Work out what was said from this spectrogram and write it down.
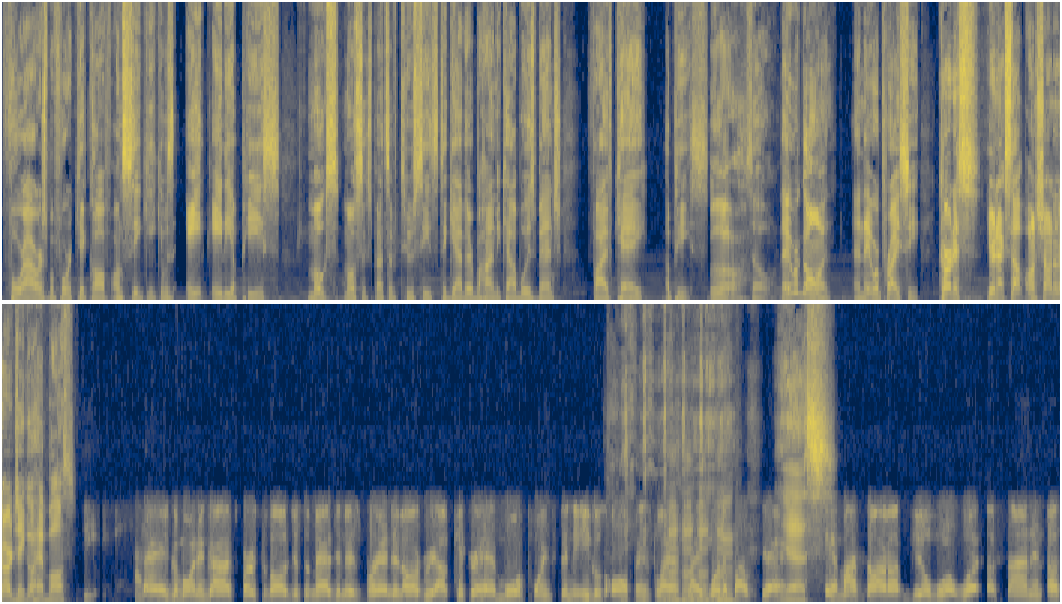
four hours before kickoff on SeatGeek. It was eight eighty a piece. Most most expensive two seats together behind the Cowboys bench, five k a piece. Ugh. So they were going and they were pricey. Curtis, you're next up on Shan and RJ. Go ahead, boss. Hey, good morning, guys. First of all, just imagine this: Brandon Aubrey, our kicker, had more points than the Eagles' offense last night. What about that? Yes. And my startup, Gilmore. What a signing! Us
